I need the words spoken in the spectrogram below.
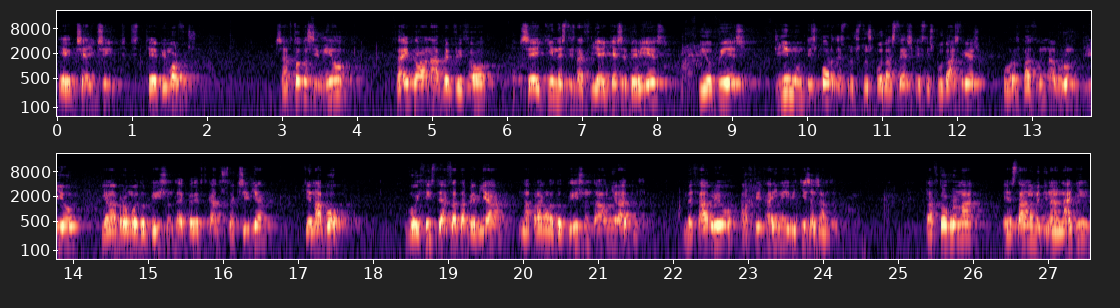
και εξέλιξη και επιμόρφωση. Σε αυτό το σημείο θα ήθελα να απευθυνθώ σε εκείνες τις ναυτιλιακές εταιρείες οι οποίες κλείνουν τις πόρτες τους στους σπουδαστές και στις σπουδάστριες που προσπαθούν να βρουν πλοίο για να πραγματοποιήσουν τα εκπαιδευτικά τους ταξίδια και να πω βοηθήστε αυτά τα παιδιά να πραγματοποιήσουν τα όνειρά τους. Μεθαύριο αυτοί θα είναι οι δικοί σας άνθρωποι. Ταυτόχρονα αισθάνομαι την ανάγκη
